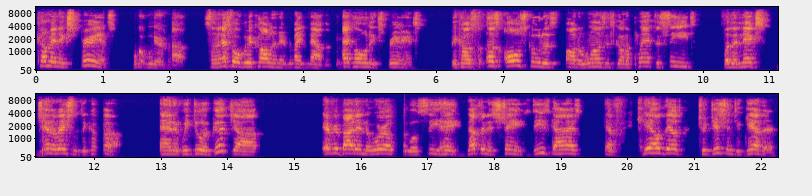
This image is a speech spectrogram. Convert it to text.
Come and experience what we're about. So that's what we're calling it right now, the black hole experience, because us old schoolers are the ones that's going to plant the seeds for the next generations to come. And if we do a good job, everybody in the world will see, hey, nothing has changed. These guys have held their tradition together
